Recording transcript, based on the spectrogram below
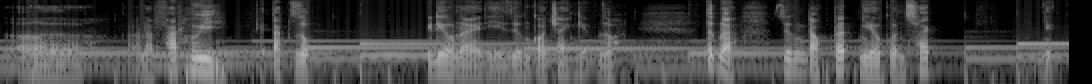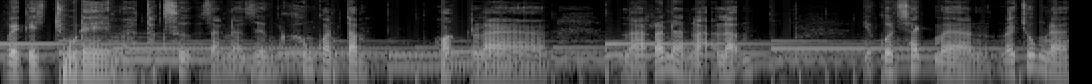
uh, gọi là phát huy cái tác dụng. Cái điều này thì dương có trải nghiệm rồi. Tức là dương đọc rất nhiều cuốn sách những về cái chủ đề mà thực sự rằng là dương không quan tâm hoặc là là rất là lạ lẫm những cuốn sách mà nói chung là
